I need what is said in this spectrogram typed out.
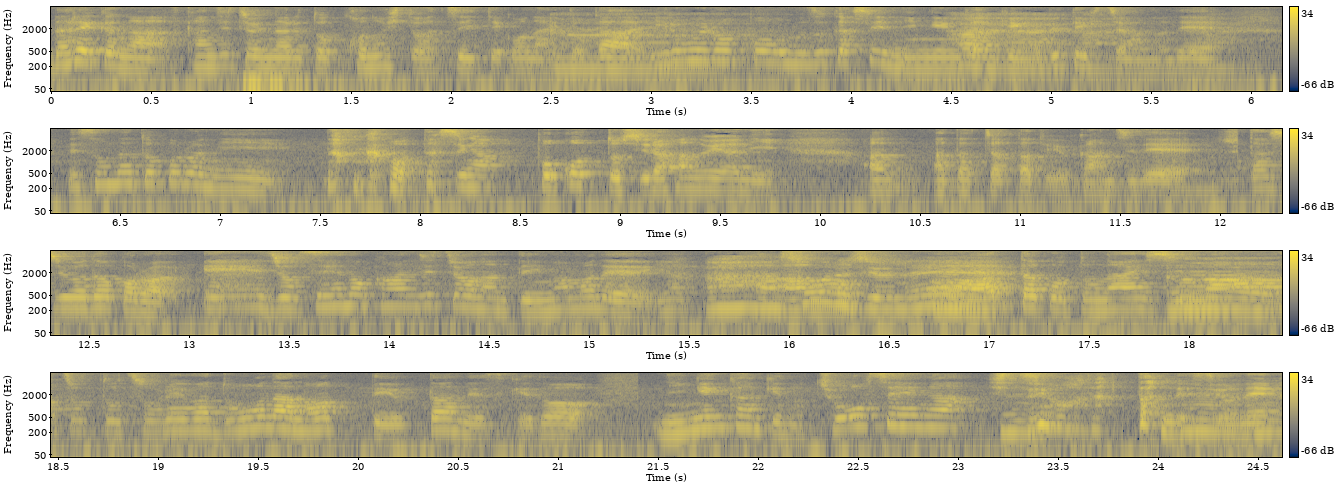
誰かが幹事長になるとこの人はついてこないとかいろいろこう難しい人間関係が出てきちゃうのではいはいはい。でそんなところになんか私がポコッと白羽の矢にあ当たっちゃったという感じで。私はだからえー、女性の幹事長なんて今までやあそうですよね。うん会ったことないし、うん。まあちょっとそれはどうなのって言ったんですけど人間関係の調整が必要だったんですよね、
